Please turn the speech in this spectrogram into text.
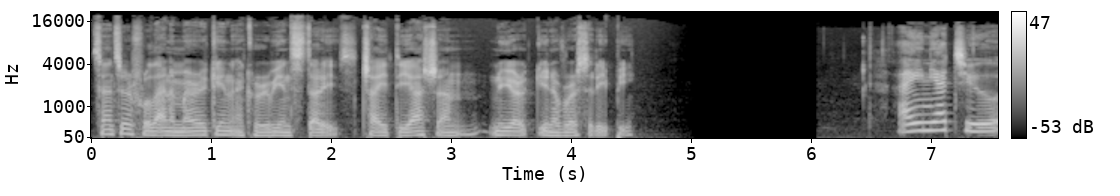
Center for Latin American and Caribbean Studies. Chaitiashan, New York University P. Ainyachu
